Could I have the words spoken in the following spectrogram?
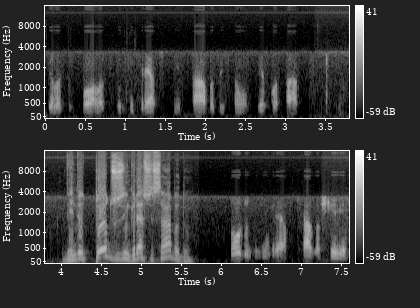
pelas escolas, os ingressos de sábado estão esgotados. Vendeu todos os ingressos de sábado? Todos os ingressos, casa cheia.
